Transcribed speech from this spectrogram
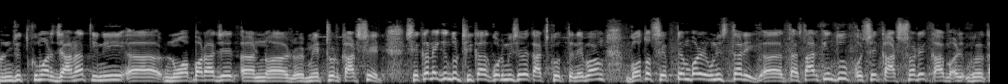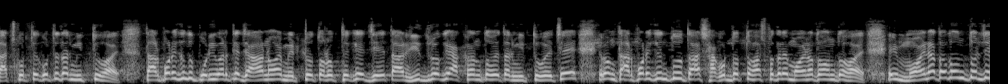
রঞ্জিত কুমার জানা তিনি নোয়াপাড়া যে মেট্রোর কারশেড সেখানে কিন্তু ঠিকা কর্মী হিসেবে কাজ করতেন এবং গত সেপ্টেম্বরের উনিশ তারিখ তার কিন্তু সেই কারশরে কাজ করতে করতে তার মৃত্যু হয়। তারপরে কিন্তু পরিবারকে জানানো হয় মেট্রোর তরফ থেকে যে তার হৃদরোগে আক্রান্ত হয়ে তার মৃত্যু হয়েছে এবং তারপরে কিন্তু তার সাগর দত্ত হাসপাতালে ময়নাতদন্ত হয়। এই ময়নাতদন্তর যে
